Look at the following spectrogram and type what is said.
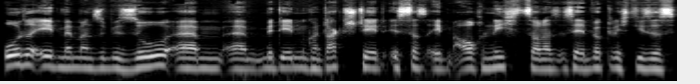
Oder eben, wenn man sowieso ähm, äh, mit denen in Kontakt steht, ist das eben auch nicht, sondern es ist ja wirklich dieses,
